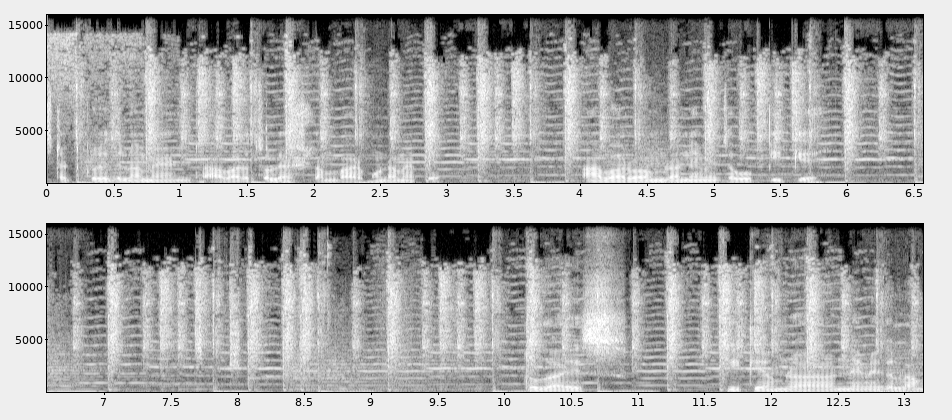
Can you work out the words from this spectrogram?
স্টার্ট করে দিলাম অ্যান্ড আবারও চলে আসলাম বারমোডা ম্যাপে আবারও আমরা নেমে যাব পিকে তো গাইস পিকে আমরা নেমে গেলাম।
